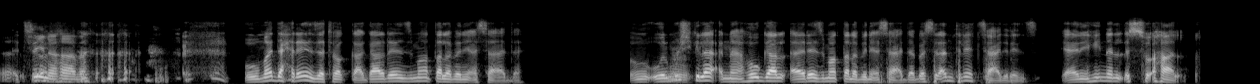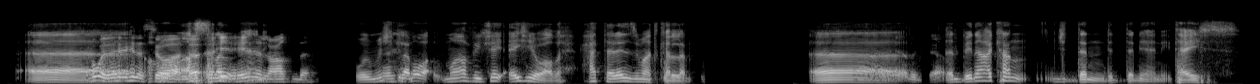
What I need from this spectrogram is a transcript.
سينا هذا. ومدح رينز أتوقع قال رينز ما طلب إني أساعده. و- والمشكلة إنه هو قال رينز ما طلب إني أساعده بس انت ليه تساعد رينز؟ يعني هنا السؤال. آه، هو هنا السؤال. هو أصلاً هنا يعني العقدة. والمشكلة مو- ما في شيء أي شيء واضح حتى رينز ما تكلم. آه رجال. البناء كان جدا جدا يعني تعيس.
